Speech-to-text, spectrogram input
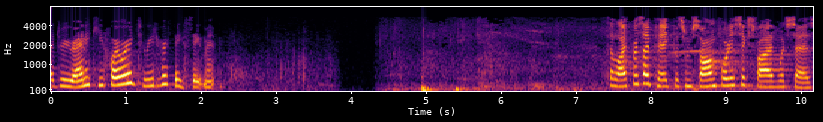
Audrey Reinecke forward to read her faith statement. The life verse I picked was from Psalm 46:5, which says,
